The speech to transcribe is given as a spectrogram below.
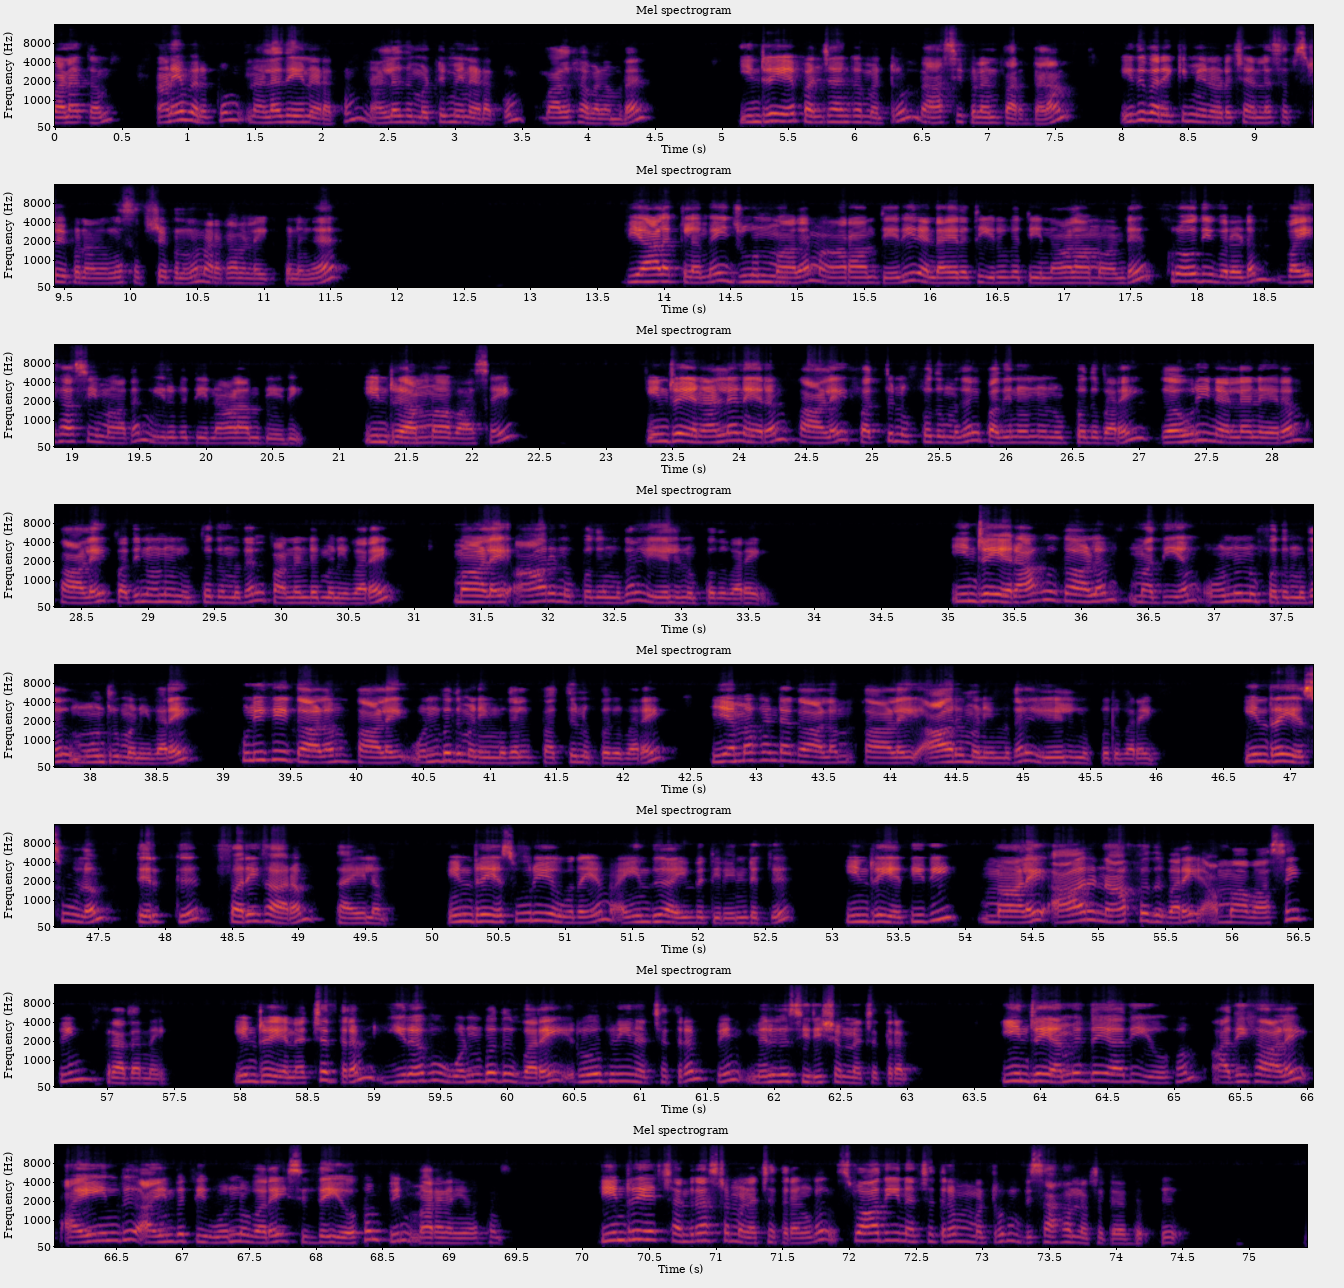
வணக்கம். அனைவருக்கும் நல்லதே நடக்கும். நல்லது மட்டுமே நடக்கும். வாழ்க வளமுடன். இன்றைய பஞ்சாங்கம் மற்றும் ராசி பலன் பார்க்கலாம். இது வரைக்கும் என்னோட சேனலை சப்ஸ்கிரைப் பண்ணாதவங்க சப்ஸ்கிரைப் பண்ணுங்க. மறக்காம லைக் பண்ணுங்க. வியாழக்கிழமை ஜூன் மாதம் ஆறாம் தேதி ரெண்டாயிரத்தி இருபத்தி நாலாம் ஆண்டு குரோதி வருடம் வைகாசி மாதம் இருபத்தி நாலாம் தேதி. இன்று அம்மாவாசை இன்றைய நல்ல நேரம் காலை பத்து முப்பது முதல் பதினொன்று முப்பது வரை கௌரி நல்ல நேரம் காலை பதினொன்று முப்பது முதல் பன்னெண்டு மணி வரை மாலை ஆறு முப்பது முதல் ஏழு முப்பது வரை. இன்றைய ராகு காலம் மதியம் ஒன்று முப்பது முதல் மூன்று மணி வரை குளிகை காலம் காலை ஒன்பது மணி முதல் பத்து முப்பது வரை யமகண்ட காலம் காலை ஆறு மணி முதல் ஏழு முப்பது வரை. இன்றைய சூலம் தெற்கு பரிகாரம் தைலம். இன்றைய சூரிய உதயம் ஐந்து ஐம்பத்தி ரெண்டுக்கு இன்றைய திதி மாலை ஆறு நாற்பது வரை அமாவாசை பின் பிரதமை. இன்றைய நட்சத்திரம் இரவு ஒன்பது வரை ரோகிணி நட்சத்திரம் பின் மிருகசிரிஷம் நட்சத்திரம். இன்றைய அமிர்தயாதி யோகம் அதிகாலை ஐந்து ஐம்பத்தி ஒன்று வரை சித்த யோகம் பின் மரண யோகம் இன்றைய சந்திராஷ்டம நட்சத்திரங்கள் சுவாதி நட்சத்திரம் மற்றும் விசாகம் நட்சத்திரத்திற்கு.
